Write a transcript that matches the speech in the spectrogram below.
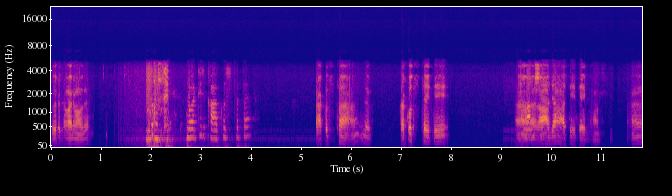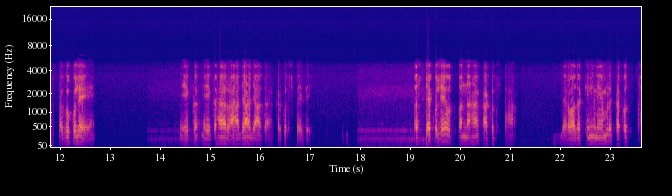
सूर्यकुमारी महोदय. What is Kakustata? काकुत्स्थ ककुत्स्थ इति राजा आसीत् एकः. रघुकुले एक एकः राजा जातः ककुत्स्थ इति. तस्य कुले उत्पन्नः काकुत्स्थः there was a king named Kakutstha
